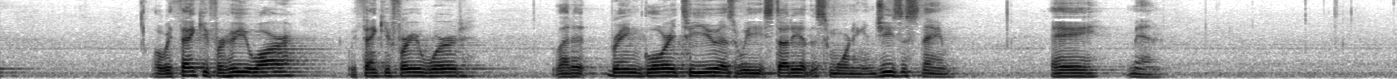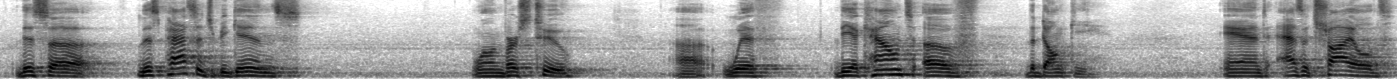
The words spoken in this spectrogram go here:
Lord, we thank you for who you are. We thank you for your word. Let it bring glory to you as we study it this morning. In Jesus' name, amen. This, uh, this passage begins well, in verse 2, uh, with the account of the donkey. And as a child,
